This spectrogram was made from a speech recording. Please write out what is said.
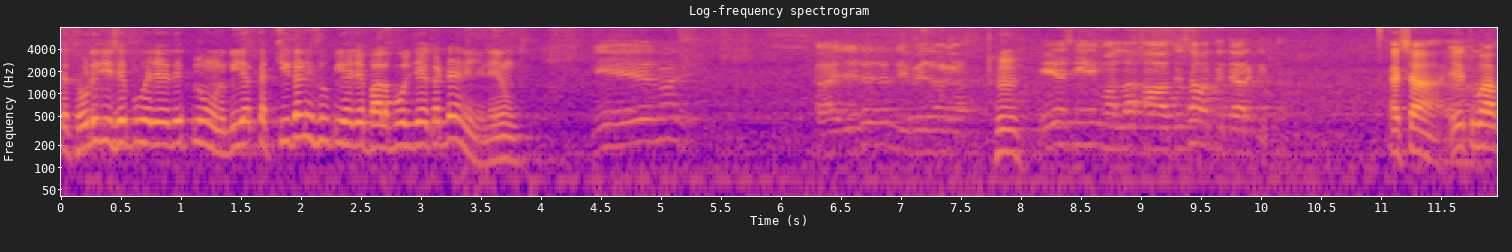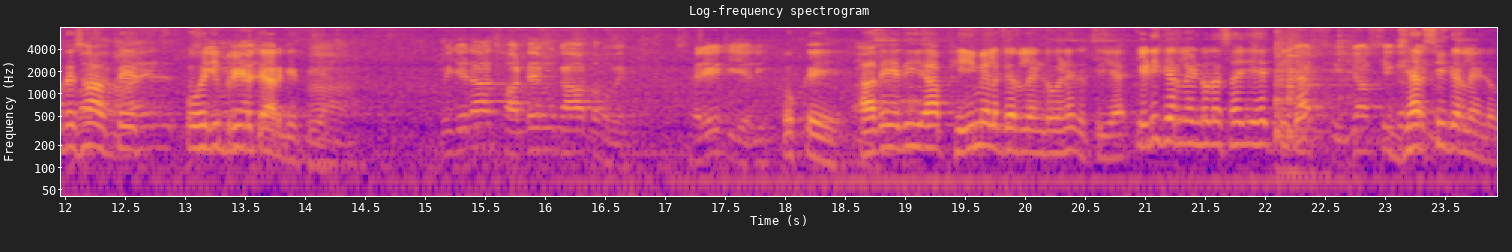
ਤੇ ਥੋੜੀ ਜਿਹੀ ਸਿੱਬੂ ਹਜੇ ਇਹਦੀ ਭਲੂਣ ਵੀ ਆ ਕੱਚੀ ਤਾਂ ਨਹੀਂ ਸੂਪੀ ਹਜੇ ਬਲ ਬੁਲ ਜੇ ਕੱਢੇ ਨਹੀਂ ਇਹਨੇ। ਉਹ ਇਹ ਨਾ ਆ ਜਿਹੜਾ ਲੇਵੇ ਦਾਗਾ ਹੂੰ। ਇਹ ਅਸੀਂ ਮੰਨ ਲਾ ਆਪ ਦੇ ਹਿਸਾਬ ਤੇ ਤਿਆਰ ਕੀਤਾ। ਅੱਛਾ ਇਹ ਤੂੰ ਆਪਦੇ ਹਿਸਾਬ ਤੇ ਹਾਂ, ਇਹ ਉਹੋ ਜੀ ਸੀਮਨ ਬਰੀਡ ਹੈ। ਤਿਆਰ ਕੀਤੀ ਹੈ। ਹਾਂ। ਵੀ ਜਿਹੜਾ ਸਾਡੇ ਮੁਕਾਬਤ ਹੋਵੇ ਹਰੇਕ ਚੀਜ਼ ਇਹਦੀ। ਓਕੇ ਆਦੇ ਇਹਦੀ ਆ ਫੀਮੇਲ ਗਰਲੈਂਡੋ ਇਹਨੇ ਦਿੱਤੀ ਹੈ। ਕਿਹੜੀ ਗਰਲੈਂਡੋ ਦੱਸਿਆ ਜੀ ਇਹ ਠੀਕ ਆ ਜਰਸੀ ਜਰਸੀ ਗਰਲੈਂਡੋ।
